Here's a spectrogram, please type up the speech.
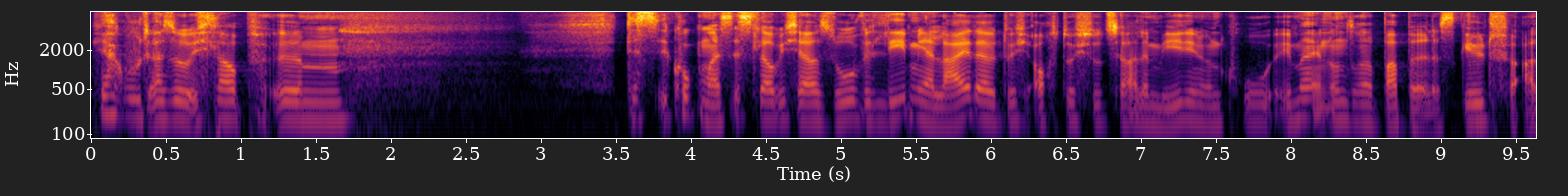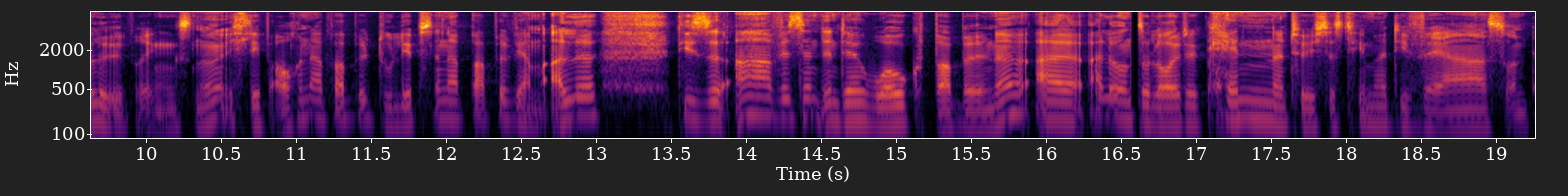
Ja gut, also ich glaube, ähm, das, guck mal, es ist, glaube ich, ja so, wir leben ja leider durch, auch durch soziale Medien und Co. immer in unserer Bubble. Das gilt für alle übrigens. Ne? Ich lebe auch in der Bubble, du lebst in der Bubble. Wir haben alle diese, ah, wir sind in der Woke-Bubble. Ne? All- Alle unsere Leute kennen natürlich das Thema divers und,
